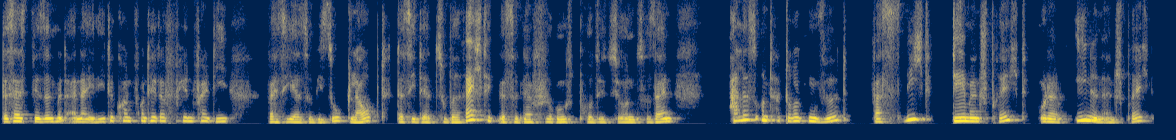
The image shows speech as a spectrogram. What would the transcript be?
das heißt, wir sind mit einer Elite konfrontiert auf jeden Fall, die, weil sie ja sowieso glaubt, dass sie dazu berechtigt ist, in der Führungsposition zu sein, alles unterdrücken wird, was nicht dem entspricht oder ihnen entspricht,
